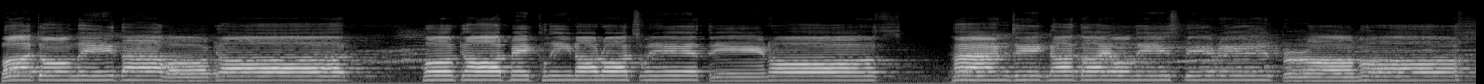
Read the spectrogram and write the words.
but only thou, O God. O God, make clean our hearts within us, and take not thy Holy Spirit from us.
